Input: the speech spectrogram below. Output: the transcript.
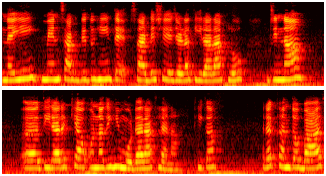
ਨਹੀਂ ਮਿਣ ਸਕਦੇ ਤੁਸੀਂ, ਤੇ 6.5 ਜਿਹੜਾ ਤੀਰਾ ਰੱਖ ਲਓ, ਜਿੰਨਾ ਤੀਰਾ ਰੱਖਿਆ, ਉਹਨਾਂ ਦੀ ਹੀ ਮੋਢਾ ਰੱਖ ਲੈਣਾ, ਠੀਕ ਆ? ਰੱਖਣ ਤੋਂ ਬਾਅਦ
